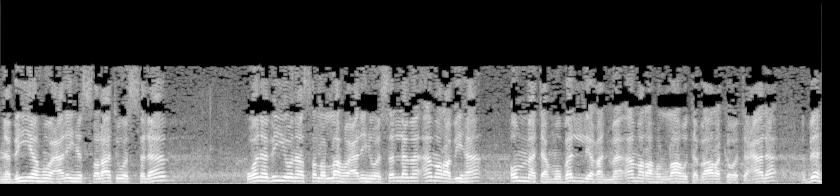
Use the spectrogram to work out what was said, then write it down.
نبيه عليه الصلاة والسلام ونبينا صلى الله عليه وسلم أمر بها أمته مبلغا ما أمره الله تبارك وتعالى به.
